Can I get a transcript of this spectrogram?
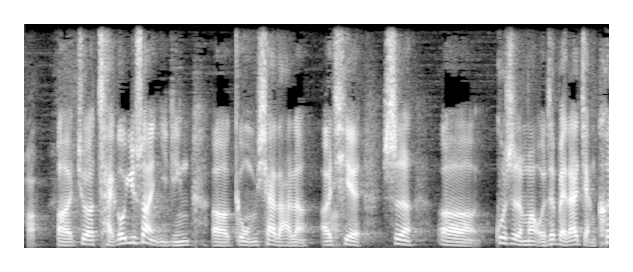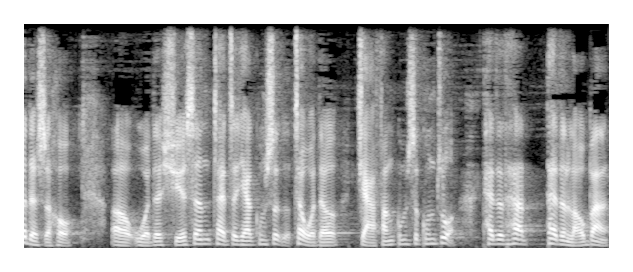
好，呃，就采购预算已经呃给我们下达了，而且是呃故事什么，我在北大讲课的时候，呃，我的学生在这家公司，在我的甲方公司工作，带着他带着老板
